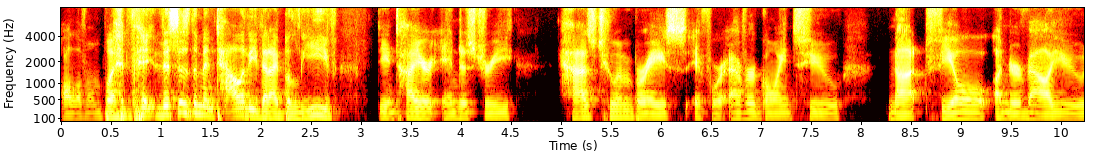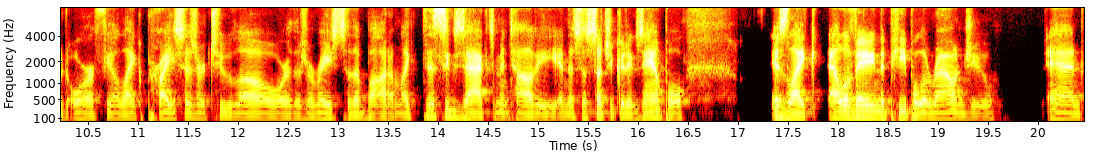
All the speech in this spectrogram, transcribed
all of them. But they, this is the mentality that I believe the entire industry has to embrace if we're ever going to not feel undervalued or feel like prices are too low or there's a race to the bottom. Like this exact mentality, and this is such a good example, is like elevating the people around you and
